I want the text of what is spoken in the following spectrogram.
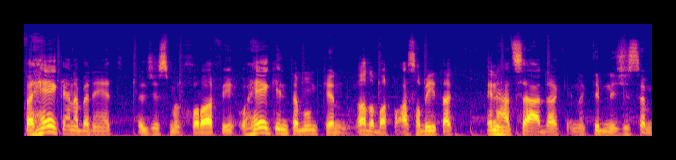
فهيك أنا بنيت الجسم الخرافي. وهيك أنت ممكن غضبك وعصبيتك إنها تساعدك إنك تبني جسم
